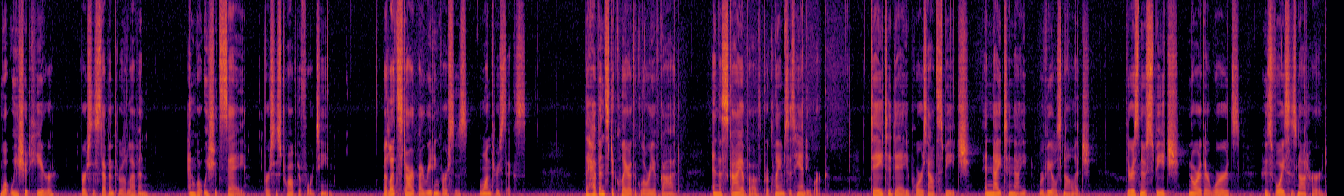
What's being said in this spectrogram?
what we should hear, verses 7 through 11, and what we should say, verses 12 to 14. But let's start by reading verses 1 through 6. The heavens declare the glory of God, and the sky above proclaims his handiwork. Day to day pours out speech, and night to night reveals knowledge. There is no speech, nor are there words, whose voice is not heard.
